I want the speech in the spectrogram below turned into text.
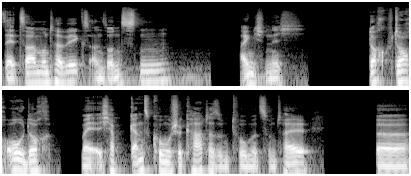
seltsam unterwegs. Ansonsten eigentlich nicht. Doch, doch, oh, doch. Ich habe ganz komische Katersymptome zum Teil. Äh,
